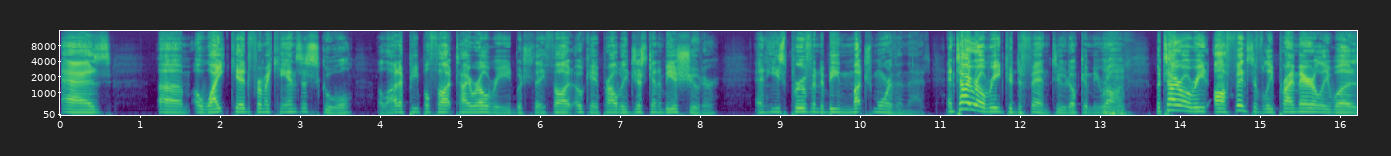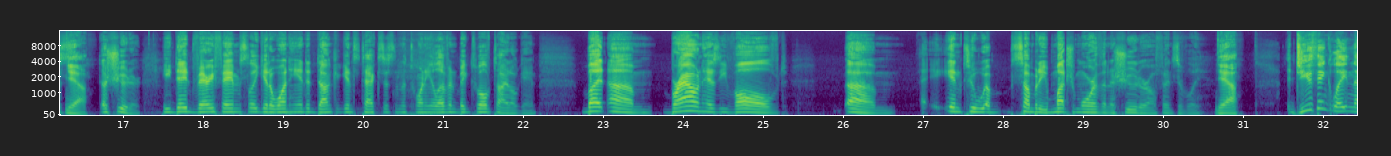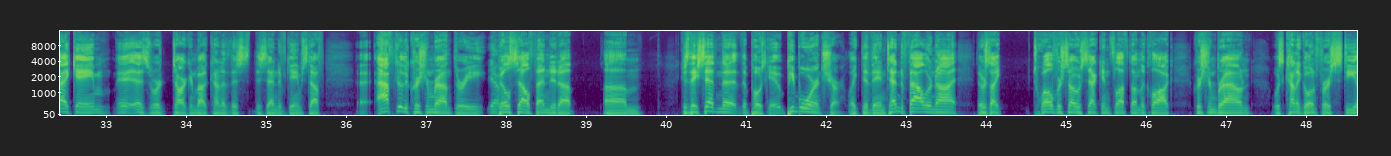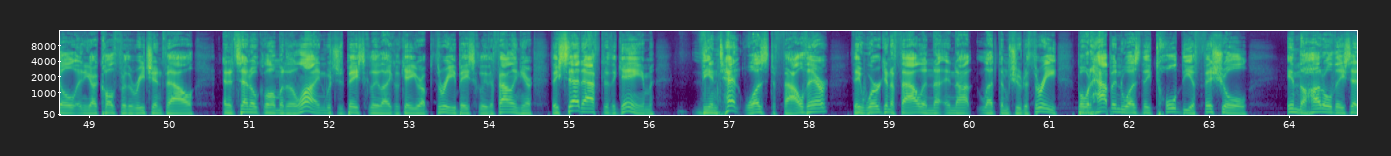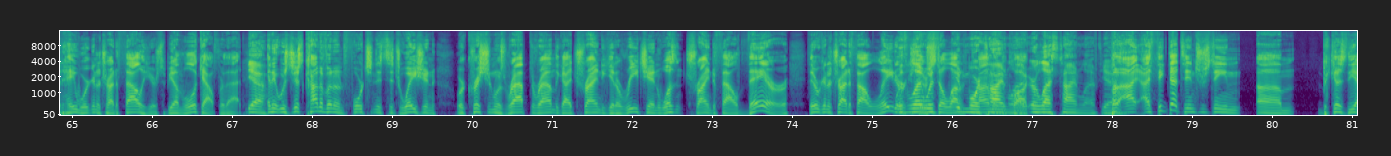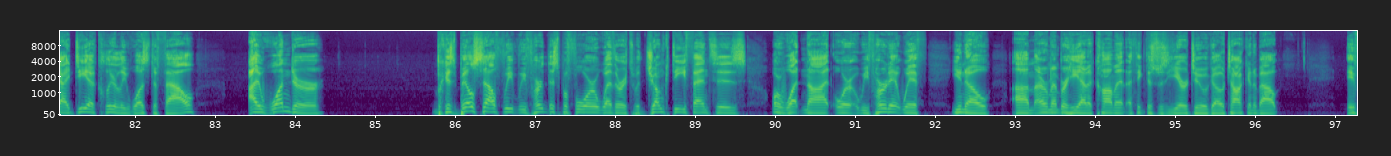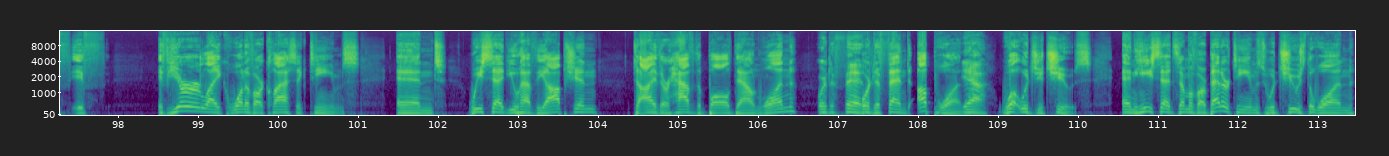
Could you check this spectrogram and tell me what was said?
as um, a white kid from a Kansas school. A lot of people thought Tyrel Reed, which they thought, okay, probably just going to be a shooter and he's proven to be much more than that. And Tyrel Reed could defend too. Don't get me wrong, but Tyrel Reed offensively primarily was Yeah. a shooter. He did very famously get a one-handed dunk against Texas in the 2011 Big 12 title game. But um, Braun has evolved um, into a, somebody much more than a shooter offensively. Yeah. Do you think late in that game, as we're talking about kind of this this end of game stuff, uh, after the Christian Braun three, Yep. Bill Self ended up um because they said in the the post game people weren't sure like did they intend to foul or not. There was like twelve or so seconds left on the clock. Christian Braun was kind of going for a steal and he got called for the reach in foul. And it sent Oklahoma to the line, which is basically like, okay, you're up three. Basically, they're fouling here. They said after the game, the intent was to foul there. They were going to foul and not, and not let them shoot a three. But what happened was they told the official in the huddle, they said, hey, we're going to try to foul here. So be on the lookout for that. Yeah. And it was just kind of an unfortunate situation where Christian was wrapped around the guy trying to get a reach in, wasn't trying to foul there. They were going to try to foul later With, le- there was with still a lot of more time, time, left or less time left. Yeah, But I, I think that's interesting um, because the idea clearly was to foul. I wonder because Bill Self, we, we've heard this before, whether it's with junk defenses or whatnot, or we've heard it with, you know, um, I remember he had a comment, I think this was a year or two ago, talking about if if if you're like one of our classic teams and we said you have the option to either have the ball down one or defend. or defend up one, Yeah. what would you choose? And he said some of our better teams would choose the one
